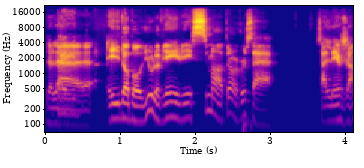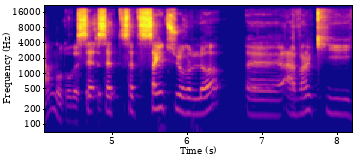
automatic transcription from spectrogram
de la AEW. Là, vient, vient cimenter un peu sa, sa légende autour de cette, cette, cette, ceinture-là, euh, avant qu'il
